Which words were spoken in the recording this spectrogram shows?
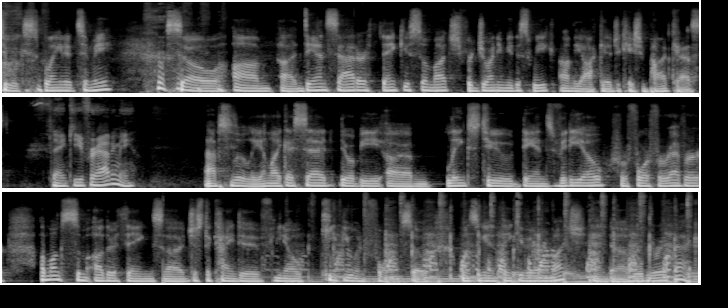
to explain it to me. So, um, uh, Dan Satter, thank you so much for joining me this week on the Aca-Education Podcast. thank you for having me Absolutely. And like I said, there will be um, links to Dan's video for For Forever, amongst some other things, uh, just to kind of, you know, keep you informed. So once again, thank you very much. And uh, we'll be right back.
